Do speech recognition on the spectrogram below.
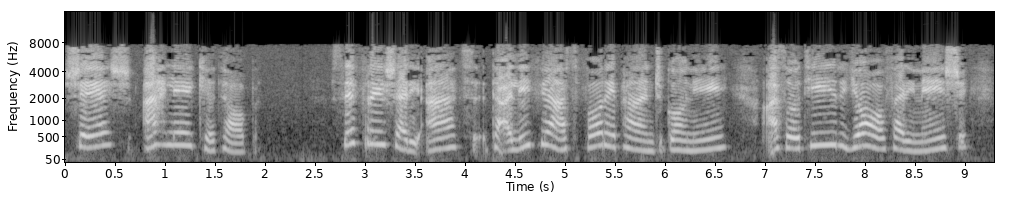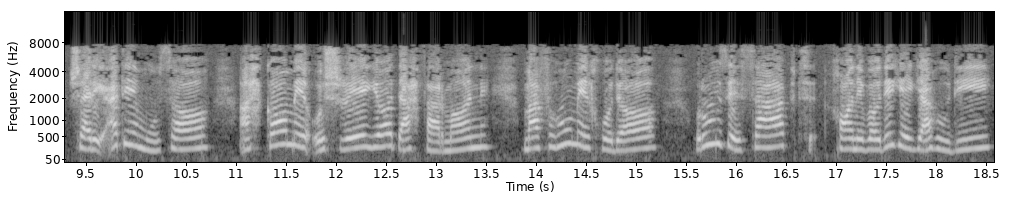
شش اهل کتاب. سفر شریعت تعلیف اسفار پنجگانه اساتیر یا آفرینش شریعت موسی احکام اشره یا ده فرمان مفهوم خدا روز سبت خانواده یهودی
